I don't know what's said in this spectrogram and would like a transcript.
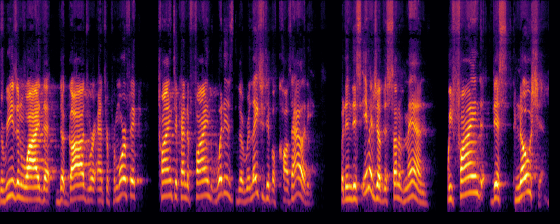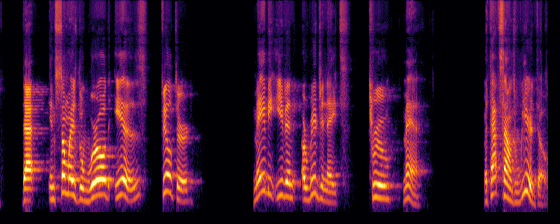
The reason why that the gods were anthropomorphic, trying to kind of find what is the relationship of causality. But in this image of the Son of Man, we find this notion that in some ways the world is filtered, maybe even originates through man. But that sounds weird though.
